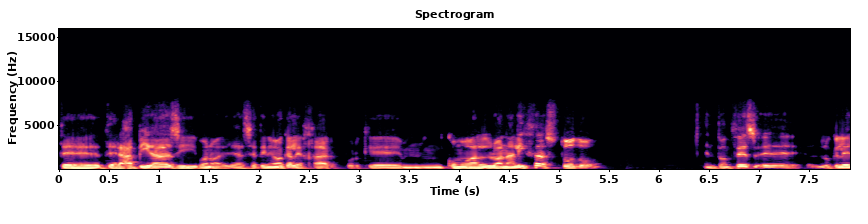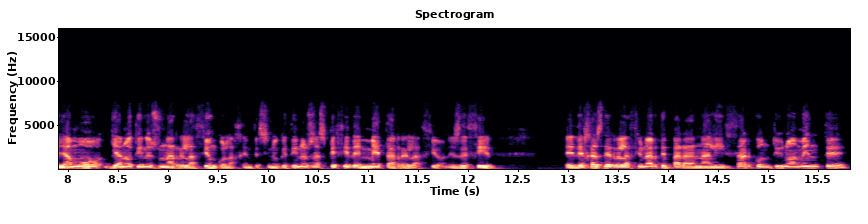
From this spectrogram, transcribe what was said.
terapias y bueno, ella se ha tenido que alejar porque mm, como lo analizas todo, entonces, eh, lo que le llamo, ya no tienes una relación con la gente, sino que tienes una especie de meta-relación. Es decir, eh, dejas de relacionarte para analizar continuamente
